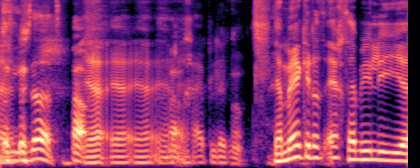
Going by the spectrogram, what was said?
precies dat. Ja. Ja, ja, ja, ja. Ja. Begrijpelijk. Ja. Ja, merk je dat echt? Hebben jullie, eh,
